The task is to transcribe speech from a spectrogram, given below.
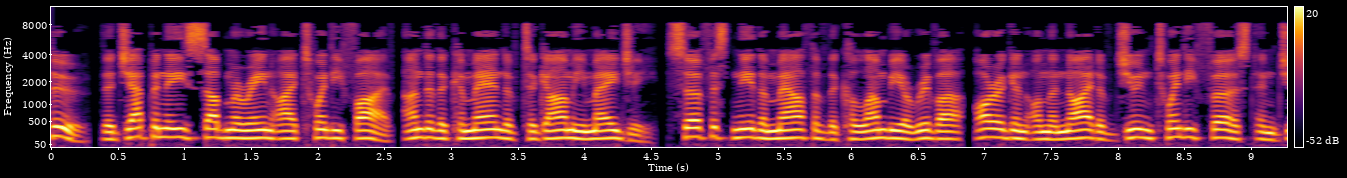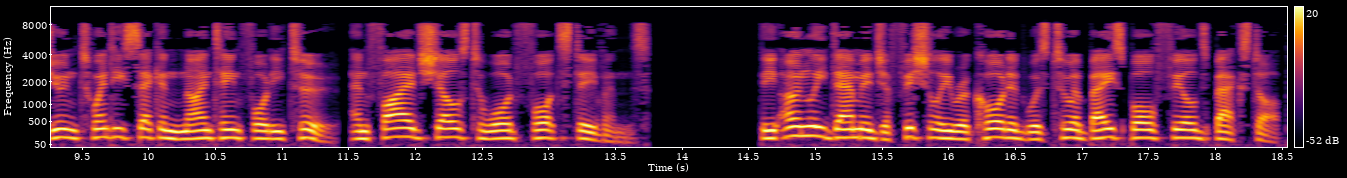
II, the Japanese submarine I-25, under the command of Tagami Meiji, surfaced near the mouth of the Columbia River, Oregon on the night of June 21 and June 22, 1942, and fired shells toward Fort Stevens. The only damage officially recorded was to a baseball field's backstop.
